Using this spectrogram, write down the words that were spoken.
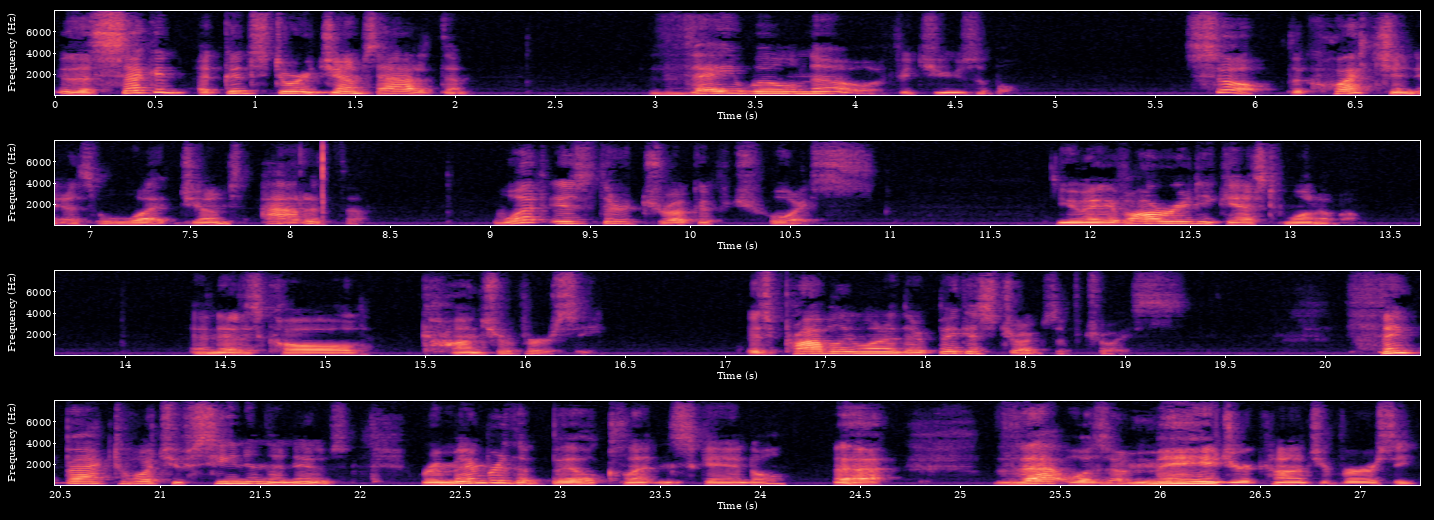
the second a good story jumps out at them, they will know if it's usable. So the question is, what jumps out at them? What is their drug of choice? You may have already guessed one of them, and it is called controversy. It's probably one of their biggest drugs of choice. Think back to what you've seen in the news. Remember the Bill Clinton scandal? that was a major controversy.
